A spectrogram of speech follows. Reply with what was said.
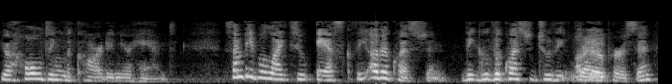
you're holding the card in your hand. Some people like to ask the other question, the, the question to the other Right. person.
